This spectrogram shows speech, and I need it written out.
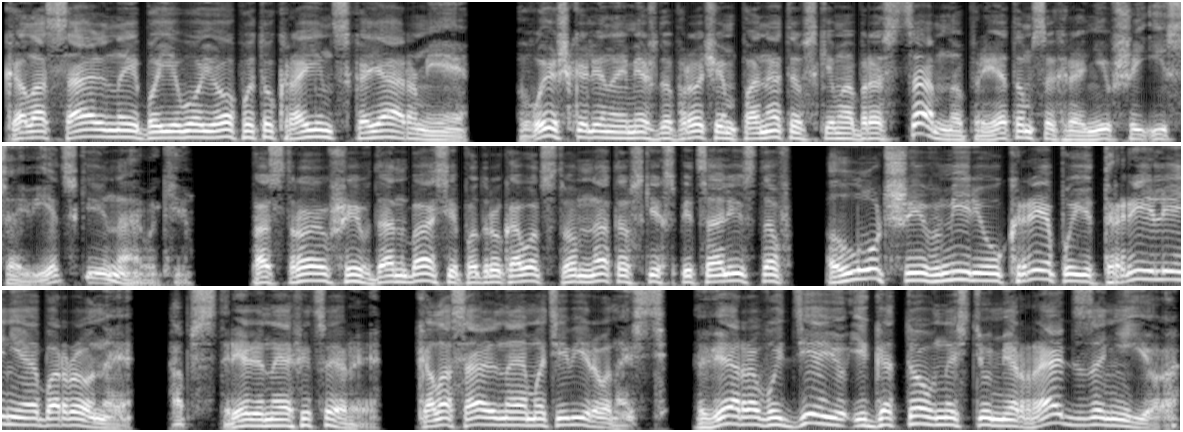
колоссальный боевой опыт украинской армии, вышкаленный, между прочим, по натовским образцам, но при этом сохранивший и советские навыки, построивший в Донбассе под руководством натовских специалистов лучшие в мире укрепы и три линии обороны, обстрелянные офицеры, колоссальная мотивированность, вера в идею и готовность умирать за нее,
